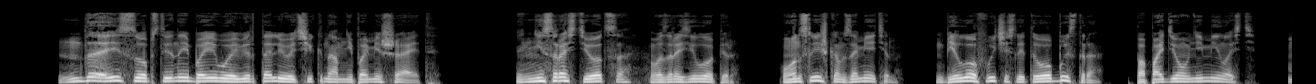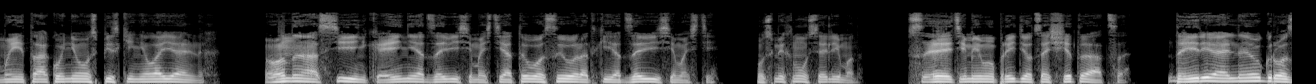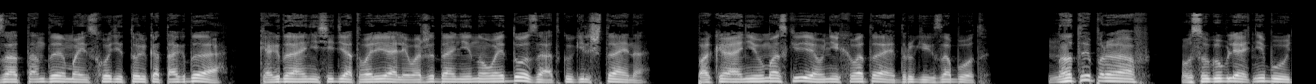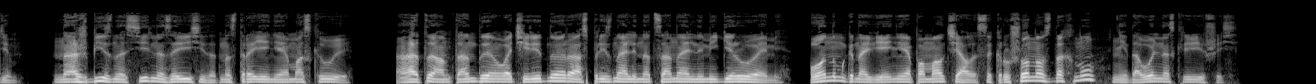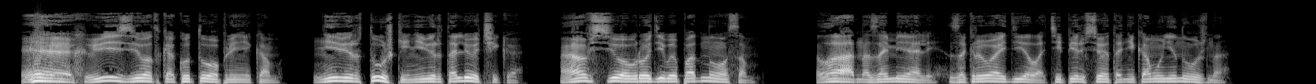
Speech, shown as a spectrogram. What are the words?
Да и собственный боевой вертолетчик нам не помешает». «Не срастется», — возразил опер. «Он слишком заметен. Белов вычислит его быстро. Попадем в немилость. Мы и так у него в списке нелояльных». «У нас синька, и нет зависимости от его сыворотки и от зависимости», — усмехнулся Лимон. «С этим ему придется считаться. Да и реальная угроза от тандема исходит только тогда, когда они сидят в ареале в ожидании новой дозы от Кугельштайна. Пока они в Москве, у них хватает других забот. Но ты прав, усугублять не будем. Наш бизнес сильно зависит от настроения Москвы. А там тандем в очередной раз признали национальными героями. Он мгновение помолчал и сокрушенно вздохнул, недовольно скривившись. Эх, везет как утопленникам. Ни вертушки, ни вертолетчика. А все вроде бы под носом. Ладно, замяли, закрывай дело, теперь все это никому не нужно.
